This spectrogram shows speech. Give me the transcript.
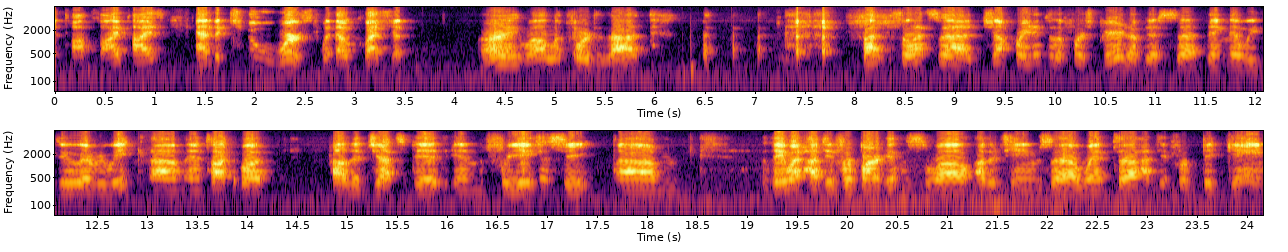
the top five pies and the two worst, without question. All right. Well, look forward to that. So let's uh, jump right into the first period of this uh, thing that we do every week um, and talk about how the Jets did in free agency. Um, they went hunting for bargains while other teams uh, went uh, hunting for big game.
